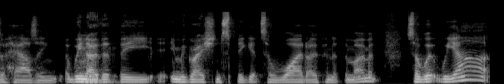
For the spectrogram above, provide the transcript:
of housing. We know Mm. that the immigration spigots are wide open at the moment. So we, we are,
